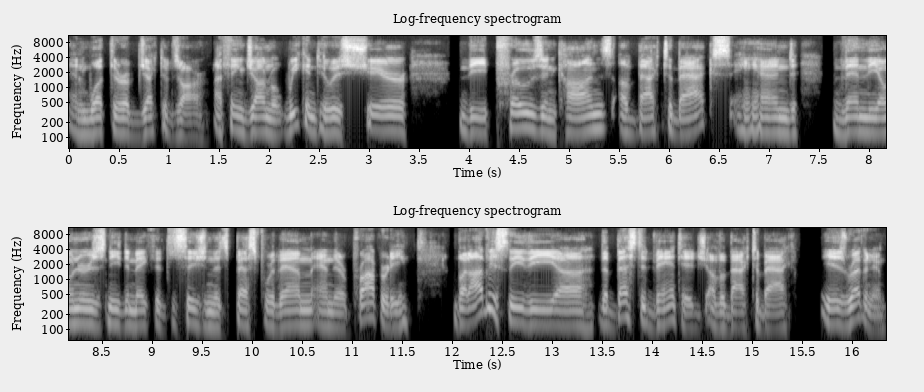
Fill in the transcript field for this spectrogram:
and what their objectives are. I think, John, what we can do is share the pros and cons of back to backs, and then the owners need to make the decision that's best for them and their property. But obviously, the uh, the best advantage of a back to back is revenue.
